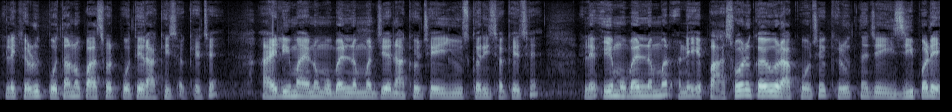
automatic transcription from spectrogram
એટલે ખેડૂત પોતાનો પાસવર્ડ પોતે રાખી શકે છે. આઈડીમાં એનો મોબાઈલ નંબર જે નાખ્યો છે એ યુઝ કરી શકે છે. એટલે એ મોબાઈલ નંબર અને એ પાસવર્ડ કયો રાખવો છે ખેડૂતને જે ઇઝી પડે,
